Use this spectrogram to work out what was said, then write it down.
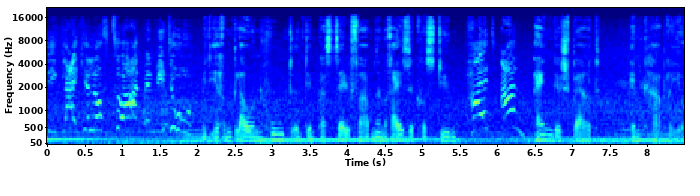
die gleiche Luft zu atmen wie du. Mit ihrem blauen Hut und dem pastellfarbenen Reisekostüm. Halt an! Eingesperrt im Cabrio.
